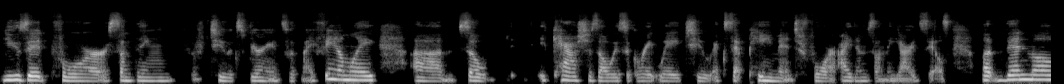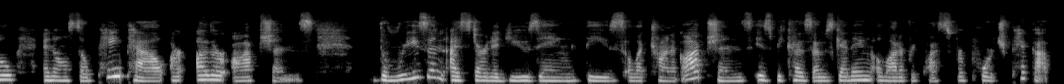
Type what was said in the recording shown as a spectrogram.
use it for something to experience with my family. Um, so cash is always a great way to accept payment for items on the yard sales. But Venmo and also PayPal are other options the reason I started using these electronic options is because I was getting a lot of requests for porch pickup.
